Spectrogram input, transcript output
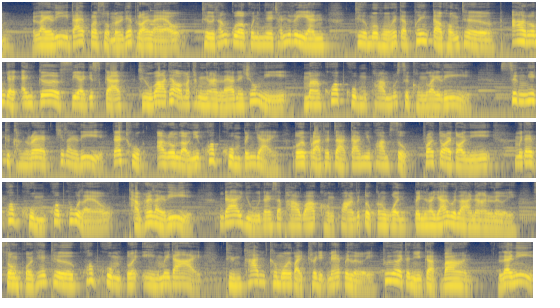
3ไลลี่ได้ประสบมันเรียบร้อยแล้ว เธอทั้งกลัวคนในชั้นเรียน เธอโมโหให้กับเพื่อนเก่าของเธอ อารมณ์อย่าง anger fear disgust ถือว่าได้ออกมาทำงานแล้วในช่วงนี้ มาควบคุมความรู้สึกของไลลี่ ซึ่งนี่คือครั้งแรกที่ไลลี่ ได้ถูกอารมณ์เหล่านี้ควบคุมเป็นใหญ่ โดยปราศจากการมีความสุข เพราะจอยตอนนี้ไม่ได้ควบคุมควบคู่แล้วทำให้ไลลี่ ได้อยู่ในสภาวะของความวิตกกังวลเป็นระยะเวลานานเลย ส่งผลให้เธอควบคุมตัวเองไม่ได้ ถึงขั้นขโมยบัตรเครดิตแม่ไปเลย เพื่อจะหนีกลับบ้าน และนี่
